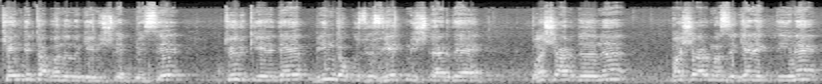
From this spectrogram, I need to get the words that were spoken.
kendi tabanını genişletmesi, Türkiye'de 1970'lerde başardığını başarması gerektiğine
